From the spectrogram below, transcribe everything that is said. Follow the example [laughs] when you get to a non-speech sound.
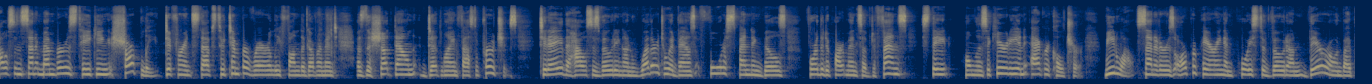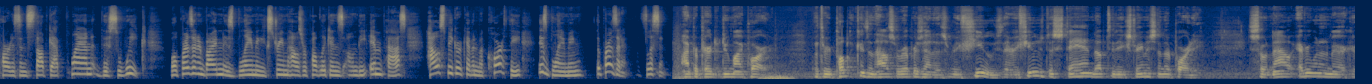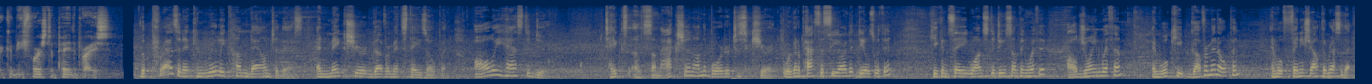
House and Senate members taking sharply different steps to temporarily fund the government as the shutdown deadline fast approaches. Today, the House is voting on whether to advance four spending bills for the Departments of Defense, State, Homeland Security, and Agriculture. Meanwhile, senators are preparing and poised to vote on their own bipartisan stopgap plan this week. While President Biden is blaming extreme House Republicans on the impasse, House Speaker Kevin McCarthy is blaming the president. Let's listen. I'm prepared to do my part. But the Republicans in the House of Representatives refuse. They refuse to stand up to the extremists in their party. So now everyone in America could be forced to pay the price. The president can really come down to this and make sure government stays open. All he has to do takes uh, some action on the border to secure it. We're going to pass the CR that deals with it. He can say he wants to do something with it. I'll join with him, and we'll keep government open, and we'll finish out the rest of that.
